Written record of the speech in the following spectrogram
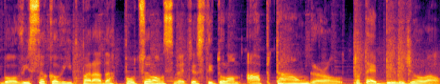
bol vysoko v hitparádach po celom svete s titulom Uptown Girl. Toto je Billy Joel.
